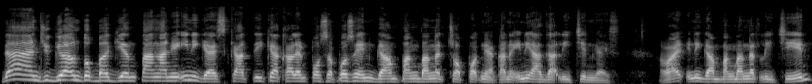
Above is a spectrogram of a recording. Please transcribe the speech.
Dan juga untuk bagian tangannya ini guys, ketika kalian pose-posein gampang banget copotnya karena ini agak licin guys. Alright, ini gampang banget licin.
